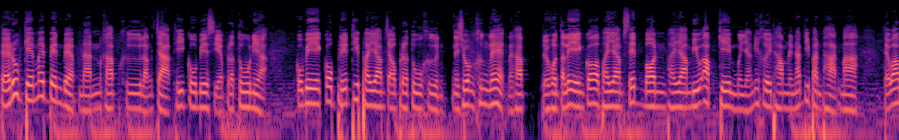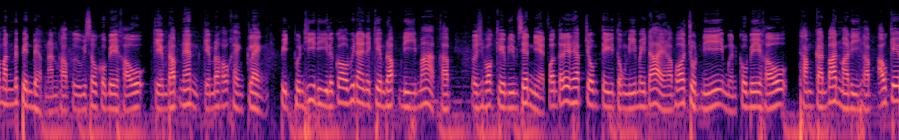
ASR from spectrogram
แต่รูปเกมไม่เป็นแบบนั้นครับคือหลังจากที่โกเบเสียประตูเนี่ยโกเบก็เพลสที่พยายามจะเอาประตูคืนในช่วงครึ่งแรกนะครับโดยฟอนตาเล่เองก็พยายามเซตบอลพยายามบิวอัพเกมเหมือนอย่างที่เคยทำในนัดที่ผ่านๆมา แต่ว่ามันไม่เป็นแบบนั้นครับ คือวิโซโกเบเขาเกมรับแน่น เกมรับเขาแข็งแกร่ง ปิดพื้นที่ดีแล้วก็วินัยในเกมรับดีมากครับโดยเฉพาะเกมริมเส้นเนี่ยฟอนเตเล่แทบโจมตีตรงนี้ไม่ได้ครับ เพราะจุดนี้เหมือนโกเบเขาทำการบ้านมาดีครับ เอาเกม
